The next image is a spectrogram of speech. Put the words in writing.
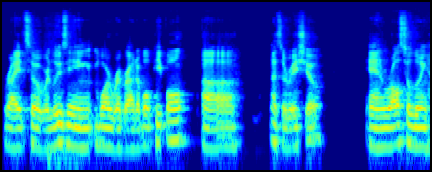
right? So we're losing more regrettable people uh, as a ratio, and we're also losing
